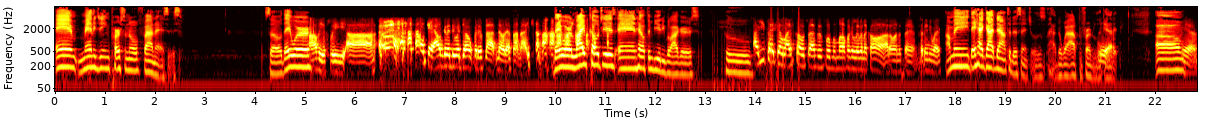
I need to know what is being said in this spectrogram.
and managing personal finances. So they were, Obviously, uh, okay, I was gonna do a joke, but it's not. No, that's not nice. they were life coaches and health and beauty bloggers who, Are you taking life coach classes from a motherfucker living in a car? I don't understand. But anyway, I mean, they had got down to the essentials, the way I prefer to look Yeah. at it. Um, Yeah.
